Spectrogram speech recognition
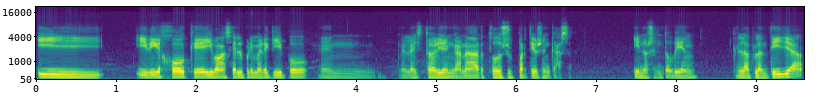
Y, y dijo que iban a ser el primer equipo en, en la historia en ganar todos sus partidos en casa. Y nos sentó bien en la plantilla,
